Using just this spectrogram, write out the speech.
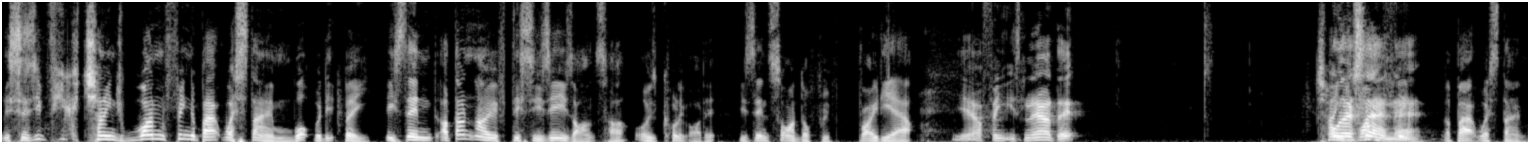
He says, if you could change one thing about West Ham, what would it be? He's then, I don't know if this is his answer or he's qualified it. Odd. He's then signed off with Brady out. Yeah, I think he's nailed it. Change they're one saying thing that. about West Ham.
